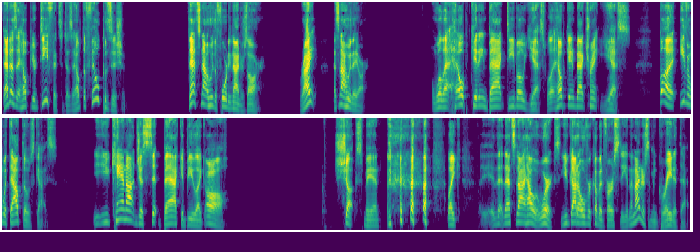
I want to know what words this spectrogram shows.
That doesn't help your defense. It doesn't help the field position. That's not who the 49ers are, right? That's not who they are. Will that help getting back Deebo? Yes. Will it help getting back Trent? Yes. But even without those guys, you cannot just sit back and be like, oh, shucks, man. like eh, th- that's not how it works. You got to overcome adversity, and the Niners have been great at that.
